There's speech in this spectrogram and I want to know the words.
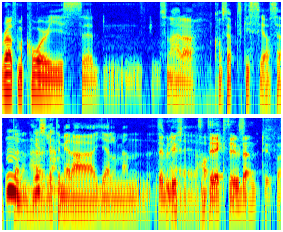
Ralph McQuarries uh, såna här konceptskiss jag sett Mm, där den här lite mera hjälmen. Det är väl lyft har- direkt ur den, typ va?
